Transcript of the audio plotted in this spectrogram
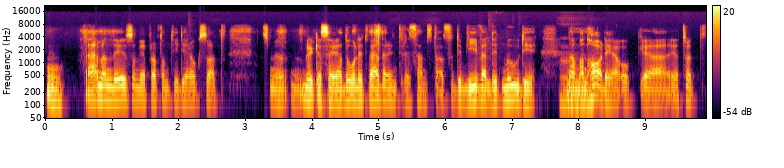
Mm. Nej, men det är som vi har pratat om tidigare också att som jag brukar säga, dåligt väder är inte det sämsta. Alltså det blir väldigt moody mm. när man har det och eh, jag tror att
